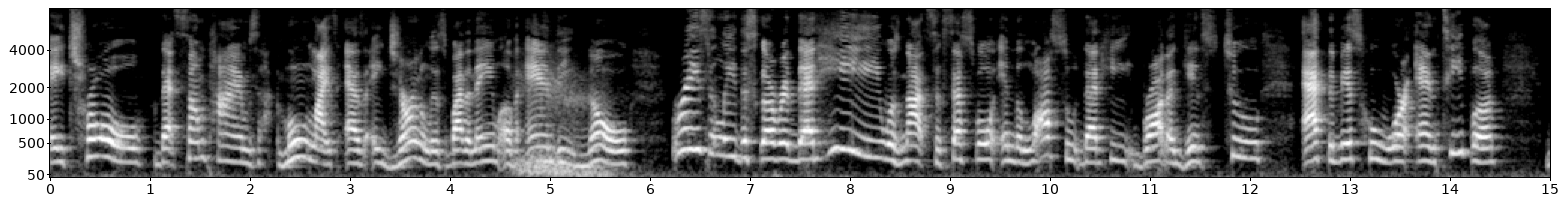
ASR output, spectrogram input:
a troll that sometimes moonlights as a journalist by the name of Andy Ngo recently discovered that he was not successful in the lawsuit that he brought against two activists who wore Antifa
